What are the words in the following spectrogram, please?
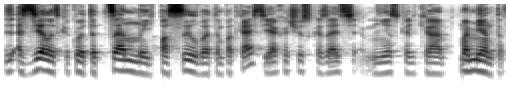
сделать какой-то ценный посыл в этом подкасте, я хочу сказать несколько моментов.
